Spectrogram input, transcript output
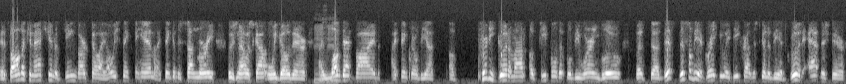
And it's all the connection of Gene Bartow. I always think to him, and I think of his son Murry, who's now a scout when we go there. I love that vibe. I think there will be a, a pretty good amount of people that will be wearing blue. But uh, this this will be a great UAB crowd. This is going to be a good atmosphere,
